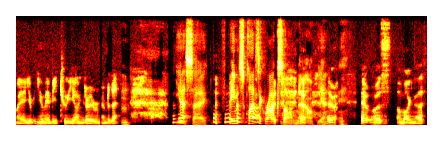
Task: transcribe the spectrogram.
Well, you, you may be too young to remember that. Mm. Yes, a famous classic rock song now. Yeah. It, it, was among the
